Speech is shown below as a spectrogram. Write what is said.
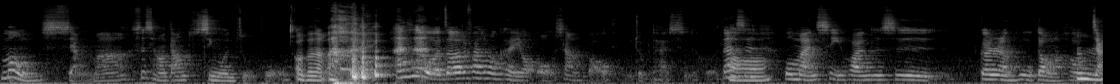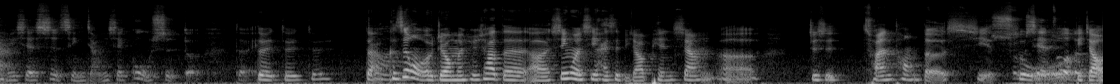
梦想吗？是想要当新闻主播哦，真的。但是我之后就发现我可能有偶像包袱，就不太适合。但是我蛮喜欢，就是跟人互动，然后讲一些事情，讲一些故事的。对，对，对，对，对。可是我我觉得我们学校的呃新闻系还是比较偏向呃，就是。传统的写作比较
